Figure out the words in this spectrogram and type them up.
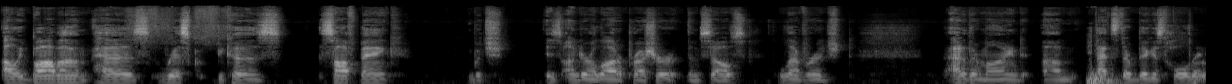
Alibaba has risk because SoftBank, which is under a lot of pressure themselves, leveraged out of their mind. Um, that's their biggest holding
